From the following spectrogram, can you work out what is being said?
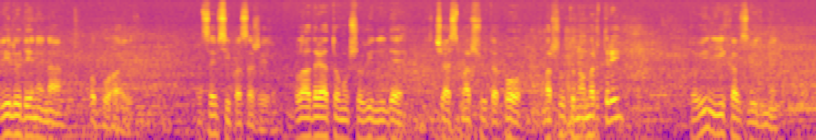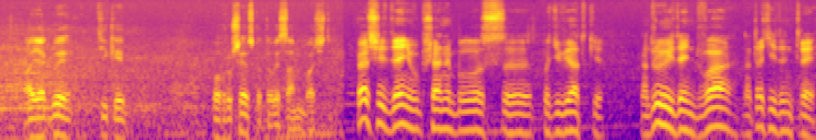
дві людини на Попугаїв. Оце всі пасажири. Благодаря тому, що він йде час маршрута по маршруту номер 3 то він їхав з людьми. А якби тільки по Грушевську, то ви самі бачите. Перший день взагалі не було з е, по дев'ятки, на другий день два, на третій день три.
